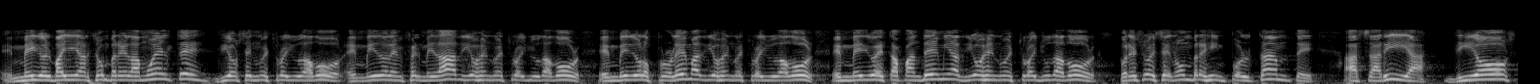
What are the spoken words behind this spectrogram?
En medio del valle la sombra de la muerte, Dios es nuestro ayudador. En medio de la enfermedad, Dios es nuestro ayudador. En medio de los problemas, Dios es nuestro ayudador. En medio de esta pandemia, Dios es nuestro ayudador. Por eso ese nombre es importante. Azaría, Dios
